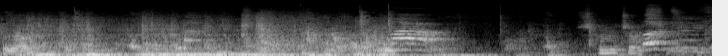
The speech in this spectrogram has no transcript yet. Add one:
Hello? Just gonna try to snipe.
